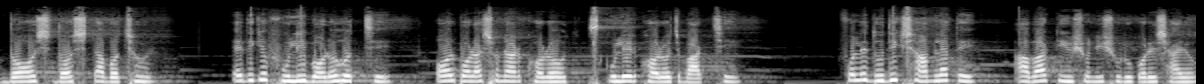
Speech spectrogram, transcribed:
দশ, দশটা বছর। এদিকে ফুলি বড় হচ্ছে, ওর পড়াশোনার খরচ, স্কুলের খরচ বাড়ছে। ফলে দুদিক সামলাতে আবার টিউশনি শুরু করে সায়ক।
